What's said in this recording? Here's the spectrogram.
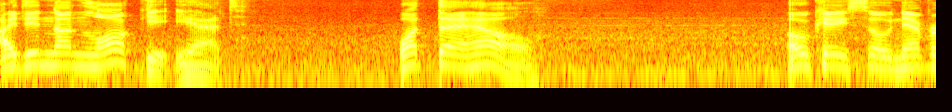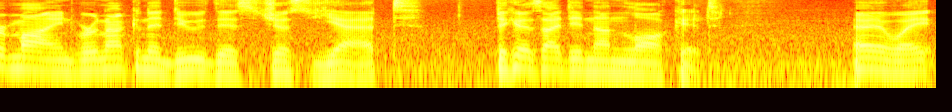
I didn't unlock it yet. What the hell? Okay, so never mind. We're not going to do this just yet. Because I didn't unlock it. Anyway.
